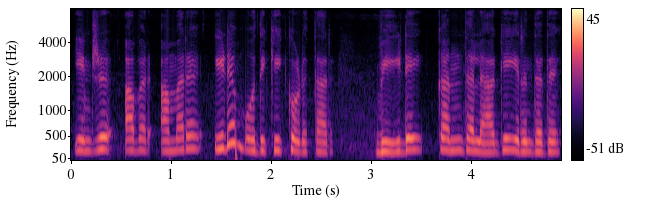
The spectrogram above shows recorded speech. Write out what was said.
என்று அவர் அமர இடம் ஒதுக்கி கொடுத்தார். வீடே கந்தலாகி இருந்தது.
